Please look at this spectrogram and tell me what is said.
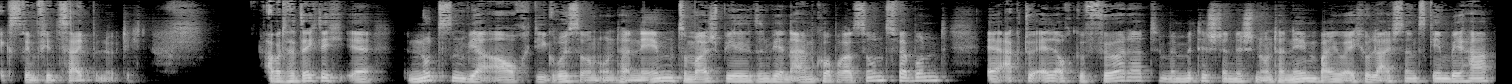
extrem viel Zeit benötigt. Aber tatsächlich äh, nutzen wir auch die größeren Unternehmen. Zum Beispiel sind wir in einem Kooperationsverbund äh, aktuell auch gefördert mit mittelständischen Unternehmen, BioEcho Life Science GmbH,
